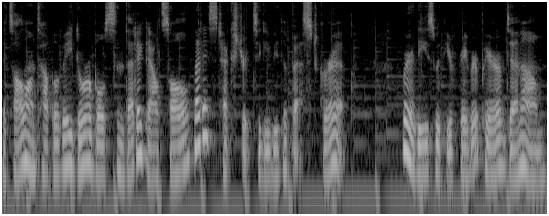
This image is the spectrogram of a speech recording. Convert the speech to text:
It's all on top of a durable synthetic outsole that is textured to give you the best grip. Wear these with your favorite pair of denim.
